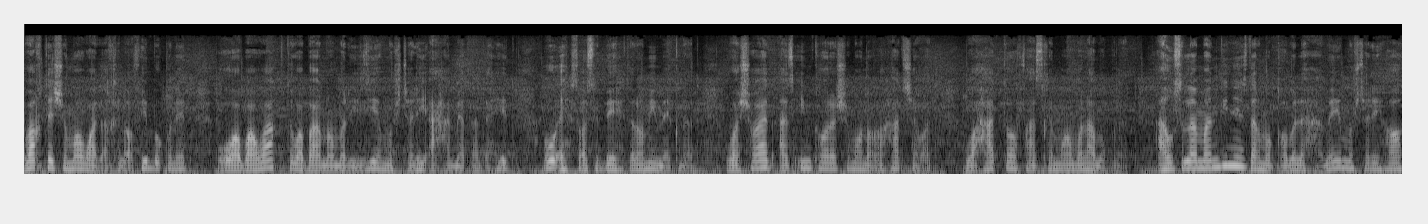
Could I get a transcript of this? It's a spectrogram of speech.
وقت شما وعده خلافی بکنید و با وقت و برنامه ریزی مشتری اهمیت ندهید او احساس به احترامی می کند و شاید از این کار شما ناراحت شود و حتی فسخ معامله بکند. حوصله مندی نیز در مقابل همه مشتری ها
